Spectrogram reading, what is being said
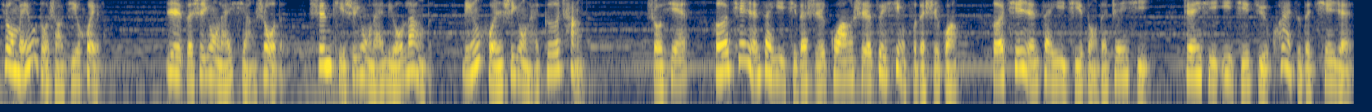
就没有多少机会了。日子是用来享受的，身体是用来流浪的，灵魂是用来歌唱的。首先。和亲人在一起的时光是最幸福的时光。和亲人在一起，懂得珍惜，珍惜一起举筷子的亲人，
